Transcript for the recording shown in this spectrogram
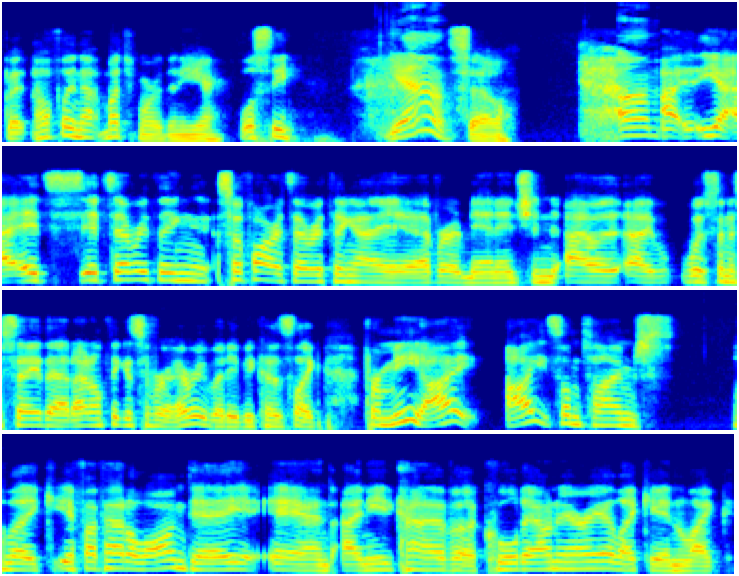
But hopefully not much more than a year. We'll see. yeah. So, Um, I, yeah, it's it's everything. So far, it's everything I ever managed, and I, I was going to say that I don't think it's for everybody because, like, for me, I I sometimes like if I've had a long day and I need kind of a cool down area, like in like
